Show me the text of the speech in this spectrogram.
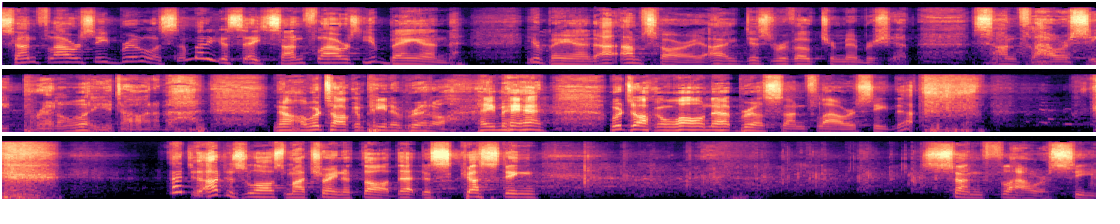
sunflower seed brittle. Somebody just say sunflowers? You banned. You're banned. I, am sorry. I just revoked your membership. Sunflower seed brittle. What are you talking about? No, we're talking peanut brittle. Amen. We're talking walnut brittle, sunflower seed. I just lost my train of thought. That disgusting sunflower seed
